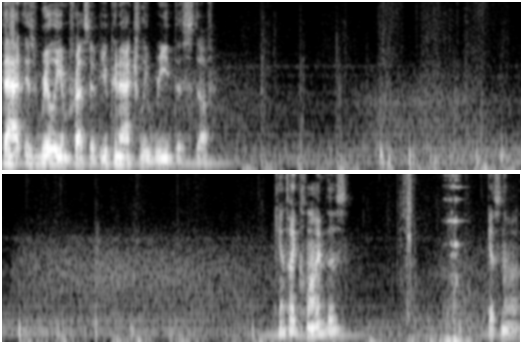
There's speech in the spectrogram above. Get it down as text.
That is really impressive. You can actually read this stuff. Can't I climb this? Guess not.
